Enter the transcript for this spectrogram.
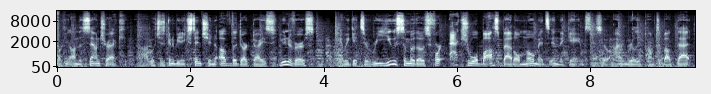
working on the soundtrack, uh, which is going to be an extension of the Dark Dice universe, and we get to reuse some of those for actual boss battle moments in the games. So I'm really pumped about that.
